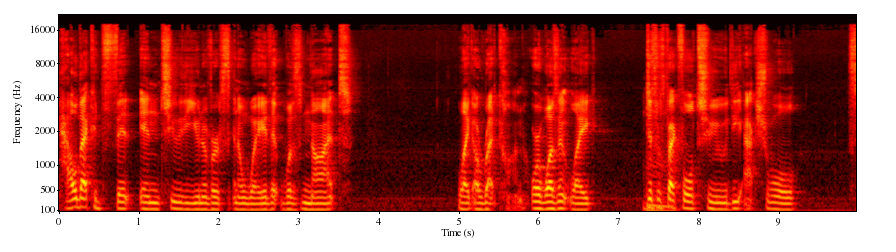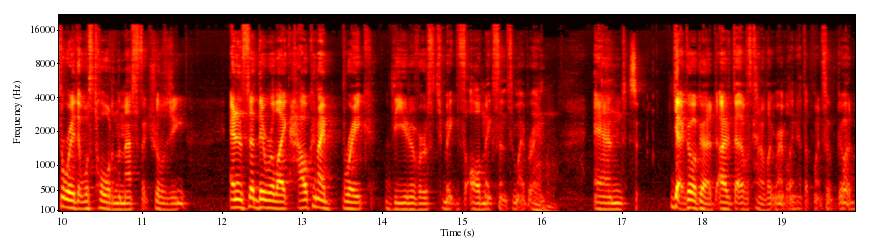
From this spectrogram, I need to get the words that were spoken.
how that could fit into the universe in a way that was not like a retcon or wasn't like disrespectful to the actual story that was told in the Mass Effect trilogy. And instead they were like how can i break the universe to make this all make sense in my brain? And yeah go ahead. I, that was kind of like rambling at that point so go ahead.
